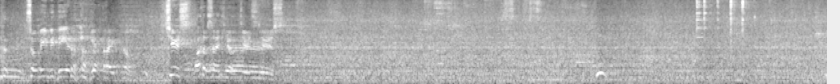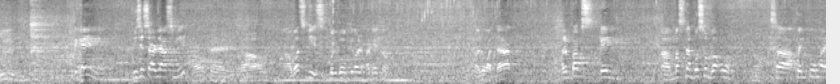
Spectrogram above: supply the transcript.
so maybe they're eating it right now. Cheers para sa inyo. Cheers, cheers. This is our last meal. Okay. Wow. Uh, what's this? Bulgogi or again, no? Uh, look at that. Alam, Pops, Ken, uh, mas nabusog ako sa kwentuhan.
